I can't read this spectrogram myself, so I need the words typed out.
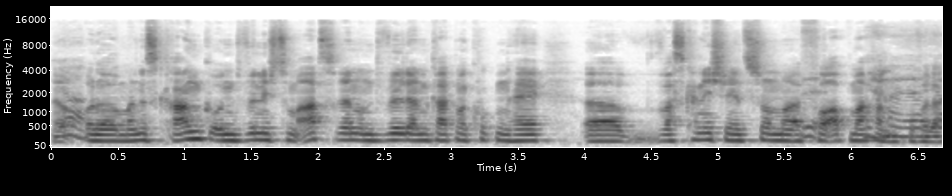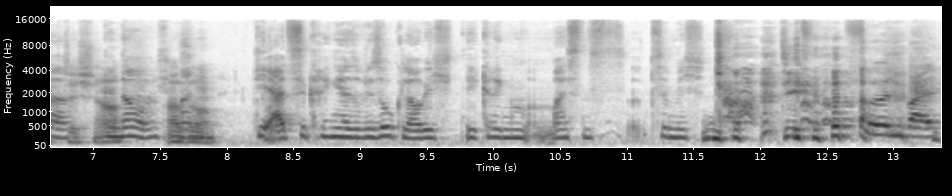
ja. Oder man ist krank und will nicht zum Arzt rennen und will dann gerade mal gucken, hey, äh, was kann ich denn jetzt schon mal vorab machen, prophylaktisch. Genau, ich also, meine, die Ärzte kriegen ja sowieso, glaube ich, die kriegen meistens ziemlich die, Föhn, weil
